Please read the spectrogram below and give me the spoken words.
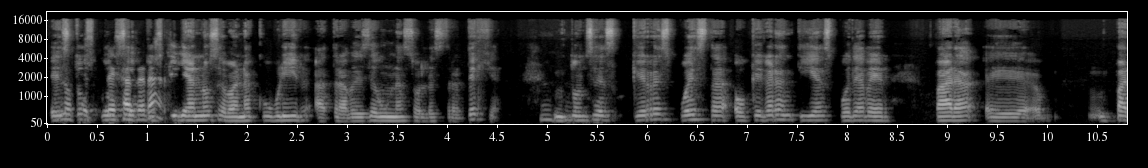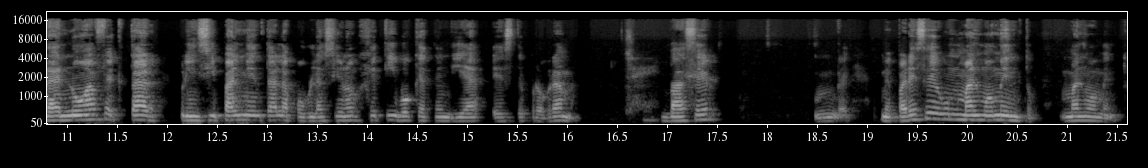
estos conceptos que ya no se van a cubrir a través de una sola estrategia. Entonces, ¿qué respuesta o qué garantías puede haber para, eh, para no afectar principalmente a la población objetivo que atendía este programa? Va a ser, mm, me parece un mal momento, mal momento.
